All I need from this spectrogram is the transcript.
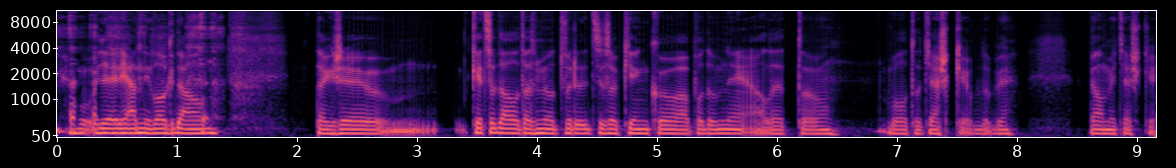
bude riadny lockdown. Takže keď sa dalo, tak sme otvorili cez okienko a podobne, ale to bolo to ťažké obdobie veľmi ťažké.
